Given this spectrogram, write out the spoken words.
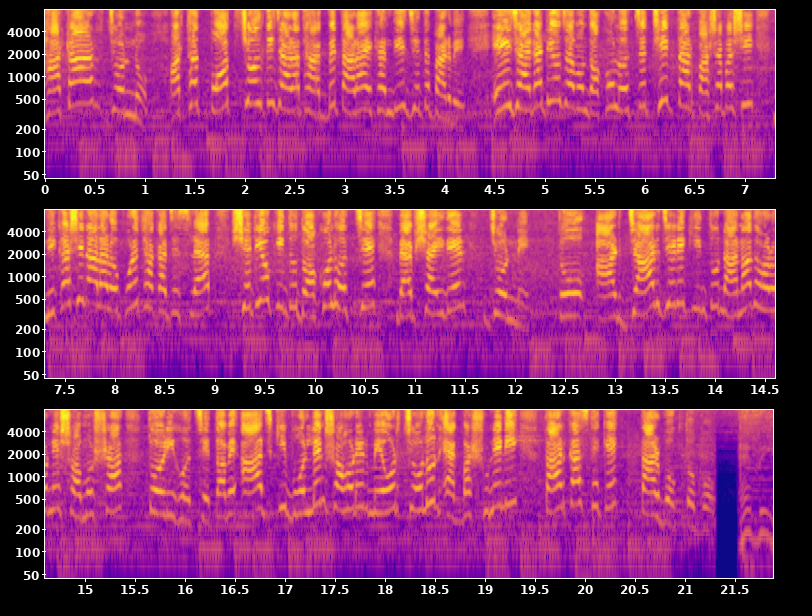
হাঁটার জন্য, অর্থাৎ পথ চলতি যারা থাকবে, তারা এখান দিয়ে যেতে পারবে। এই জায়গাটিও যেমন দখল হচ্ছে, ঠিক তার পাশাপাশি নিকাশি নালার ওপরে থাকা যে স্ল্যাব, সেটিও কিন্তু দখল হচ্ছে ব্যবসায়ীদের জন্যে। তো আর যার জেরে কিন্তু নানা ধরনের সমস্যা তৈরি হচ্ছে। তবে আজ কি বললেন শহরের মেয়র, চলুন একবার শুনে নিই, তার কাছ থেকে তার বক্তব্য। Every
